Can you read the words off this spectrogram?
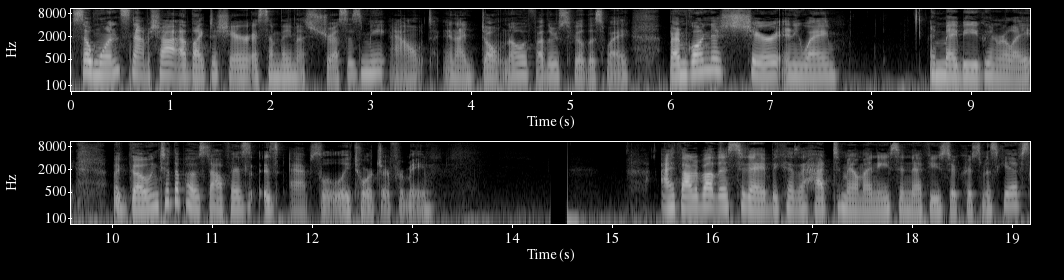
So, one snapshot I'd like to share is something that stresses me out, and I don't know if others feel this way, but I'm going to share it anyway, and maybe you can relate. But going to the post office is absolutely torture for me. I thought about this today because I had to mail my niece and nephews their Christmas gifts.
